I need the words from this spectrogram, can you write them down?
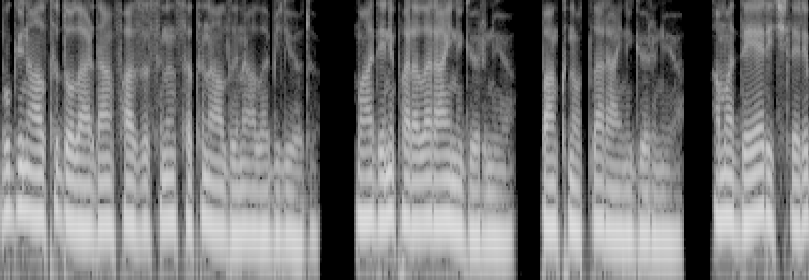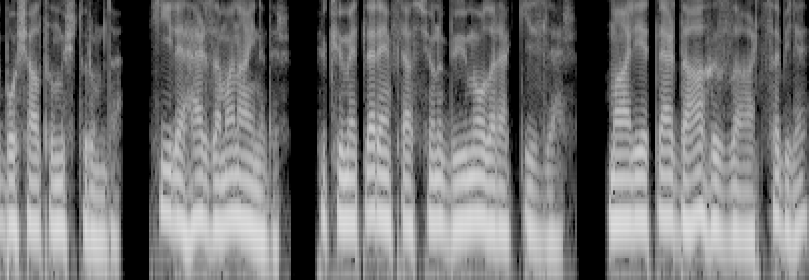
bugün 6 dolardan fazlasının satın aldığını alabiliyordu. Madeni paralar aynı görünüyor, banknotlar aynı görünüyor. Ama değer içleri boşaltılmış durumda. Hile her zaman aynıdır. Hükümetler enflasyonu büyüme olarak gizler. Maliyetler daha hızlı artsa bile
